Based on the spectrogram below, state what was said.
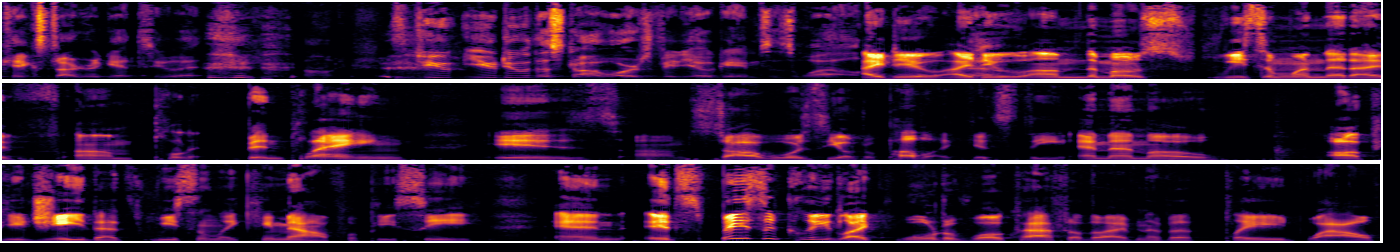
Kickstarter. Get to it. Oh, do you, you do the Star Wars video games as well? I do, I Yeah. do. Um, the most recent one that I've um pl- been playing is um Star Wars: The Old Republic. It's the MMO RPG that recently came out for PC, and it's basically like World of Warcraft, although I've never played WoW.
